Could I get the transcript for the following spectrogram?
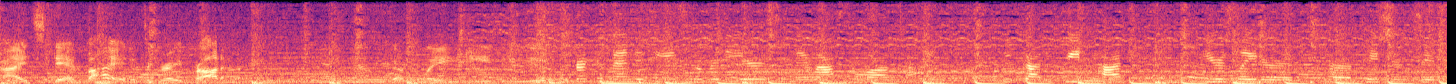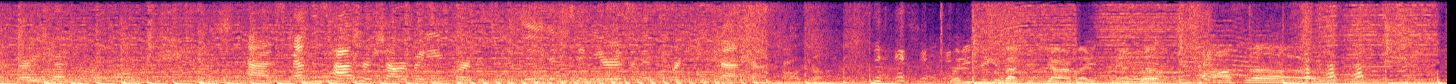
I stand by it. It's a great product. Definitely easy to use. We've recommended these over the years and they last a long time. We've gotten feedback years later, uh, patients say they're very good. Uh, Samantha's had her shower buddy for between 8 and 10 years and it's working fantastic. What do you think about your shower buddy, Samantha? Awesome.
